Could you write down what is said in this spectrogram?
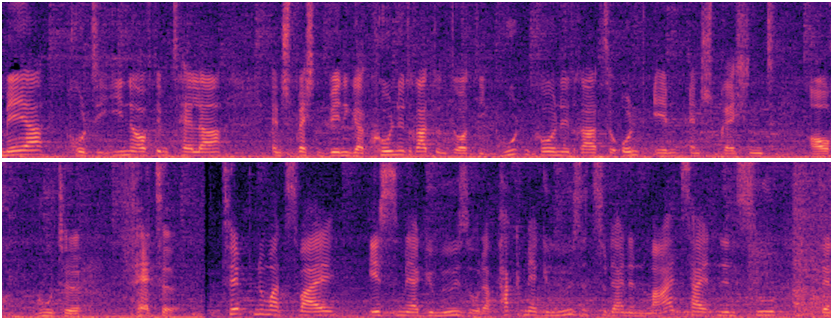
mehr Proteine auf dem Teller, entsprechend weniger Kohlenhydrate und dort die guten Kohlenhydrate und eben entsprechend auch gute Fette. Tipp Nummer zwei ist mehr Gemüse oder pack mehr Gemüse zu deinen Mahlzeiten hinzu. Denn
